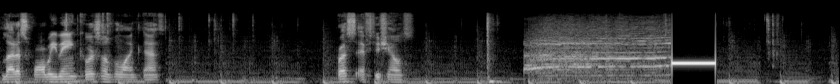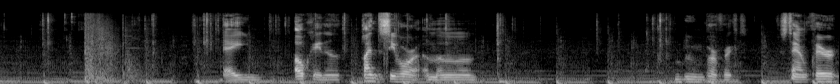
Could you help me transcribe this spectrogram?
Let us rob a bank or something like that. Press F to shout. A. Okay, then. Plant the C4. Um, um, um. Boom, perfect. Stand clear.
